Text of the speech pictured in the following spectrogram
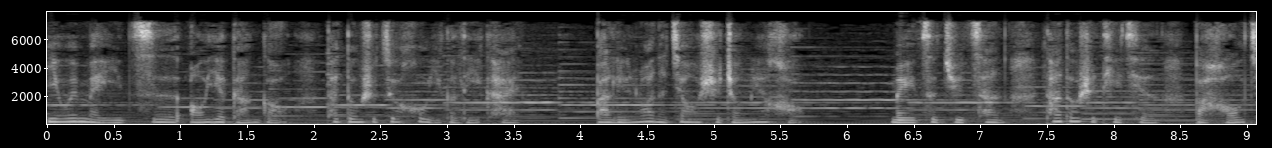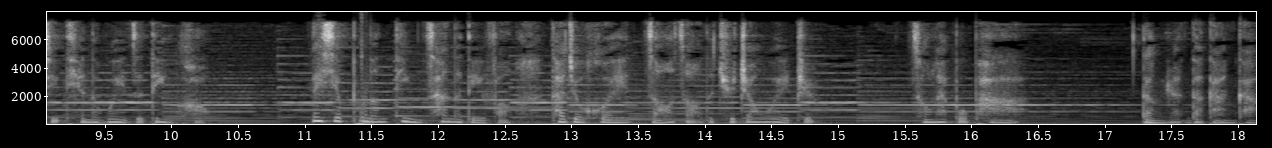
因为每一次熬夜赶稿，他都是最后一个离开，把凌乱的教室整理好；每一次聚餐，他都是提前把好几天的位子订好。那些不能订餐的地方，他就会早早的去占位置，从来不怕等人的尴尬。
